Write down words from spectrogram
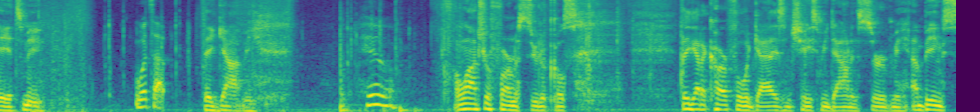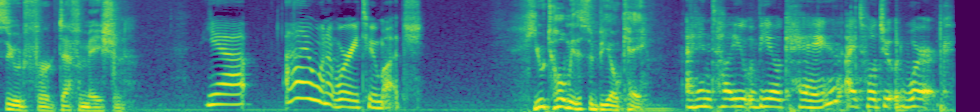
Hey, it's me. What's up? They got me. Who? Elantra Pharmaceuticals. They got a car full of guys and chased me down and served me. I'm being sued for defamation. Yeah, I wouldn't worry too much. You told me this would be okay. I didn't tell you it would be okay. I told you it would work.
